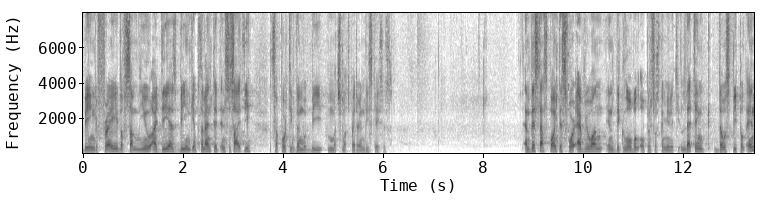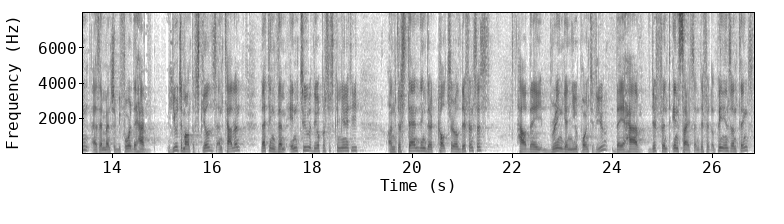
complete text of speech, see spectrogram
being afraid of some new ideas being implemented in society, supporting them would be much, much better in these cases. And this last point is for everyone in the global open source community. Letting those people in, as I mentioned before, they have a huge amount of skills and talent, letting them into the open source community, understanding their cultural differences, how they bring a new point of view. They have different insights and different opinions on things,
